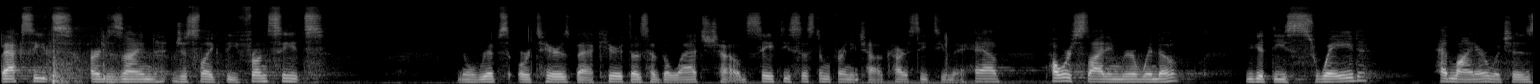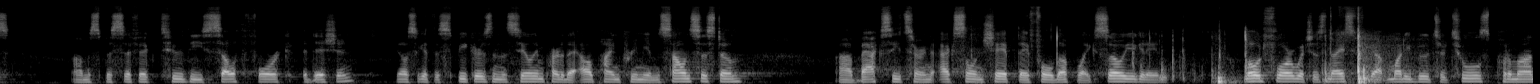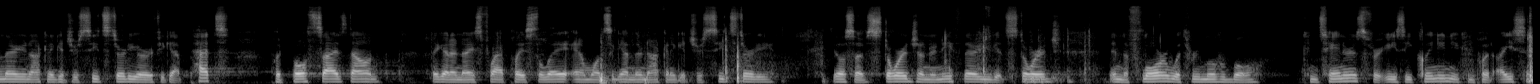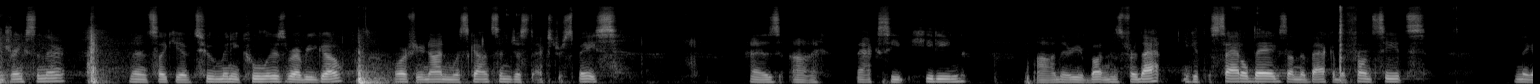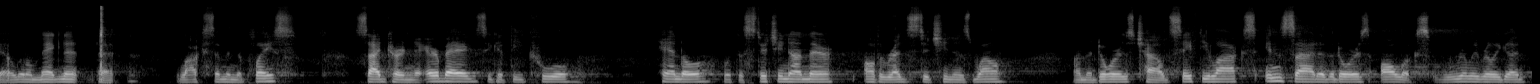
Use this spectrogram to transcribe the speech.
Back seats are designed just like the front seats. No rips or tears back here. It does have the latch child safety system for any child car seats you may have. Power sliding rear window. You get the suede headliner, which is um, specific to the South Fork edition. You also get the speakers in the ceiling, part of the Alpine Premium sound system. Uh, back seats are in excellent shape. They fold up like so. You get a load floor, which is nice if you got muddy boots or tools, put them on there. You're not going to get your seats dirty. Or if you got pets, put both sides down. They got a nice flat place to lay. And once again, they're not going to get your seats dirty. You also have storage underneath there. You get storage in the floor with removable containers for easy cleaning. You can put ice and drinks in there. And then it's like you have two mini coolers wherever you go. Or if you're not in Wisconsin, just extra space. Has uh, back seat heating. Uh, there are your buttons for that. You get the saddlebags on the back of the front seats. And they got a little magnet that locks them into place. Side curtain airbags. You get the cool handle with the stitching on there. All the red stitching as well on the doors, child safety locks. Inside of the doors all looks really, really good.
